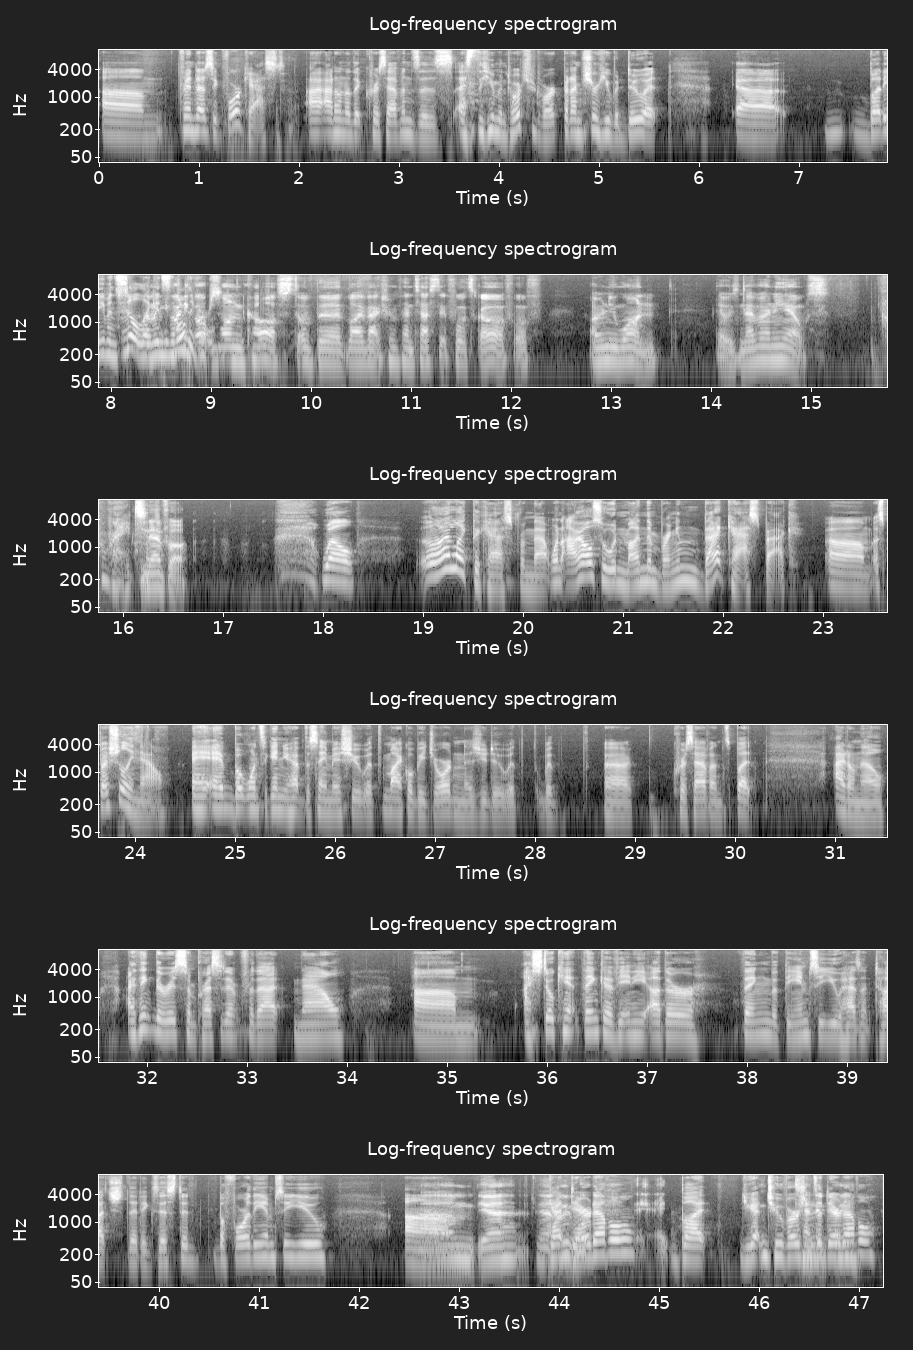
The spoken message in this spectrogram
um, Fantastic Four cast. I, I don't know that Chris Evans is as the Human Torch would work, but I'm sure he would do it. Uh, but even still, like I mean, it's you've only got one cast of the live action Fantastic Four to go off of. Only one. There was never any else. right? Never. Well, I like the cast from that one. I also wouldn't mind them bringing that cast back, um, especially now. And, and- but once again, you have the same issue with Michael B. Jordan as you do with with uh, Chris Evans. But I don't know. I think there is some precedent for that now. Um, I still can't think of any other thing that the MCU hasn't touched that existed before the MCU. Um, yeah. yeah. You I got mean, what- Daredevil, but you got two versions of Daredevil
